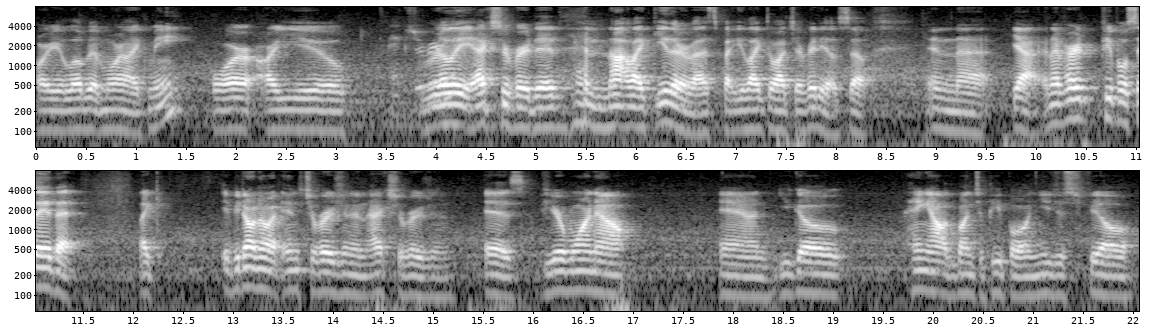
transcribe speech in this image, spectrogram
or are you a little bit more like me, or are you Extrovert. really extroverted and not like either of us, but you like to watch our videos? So, and uh, yeah, and I've heard people say that, like, if you don't know what introversion and extroversion is, if you're worn out and you go hang out with a bunch of people and you just feel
